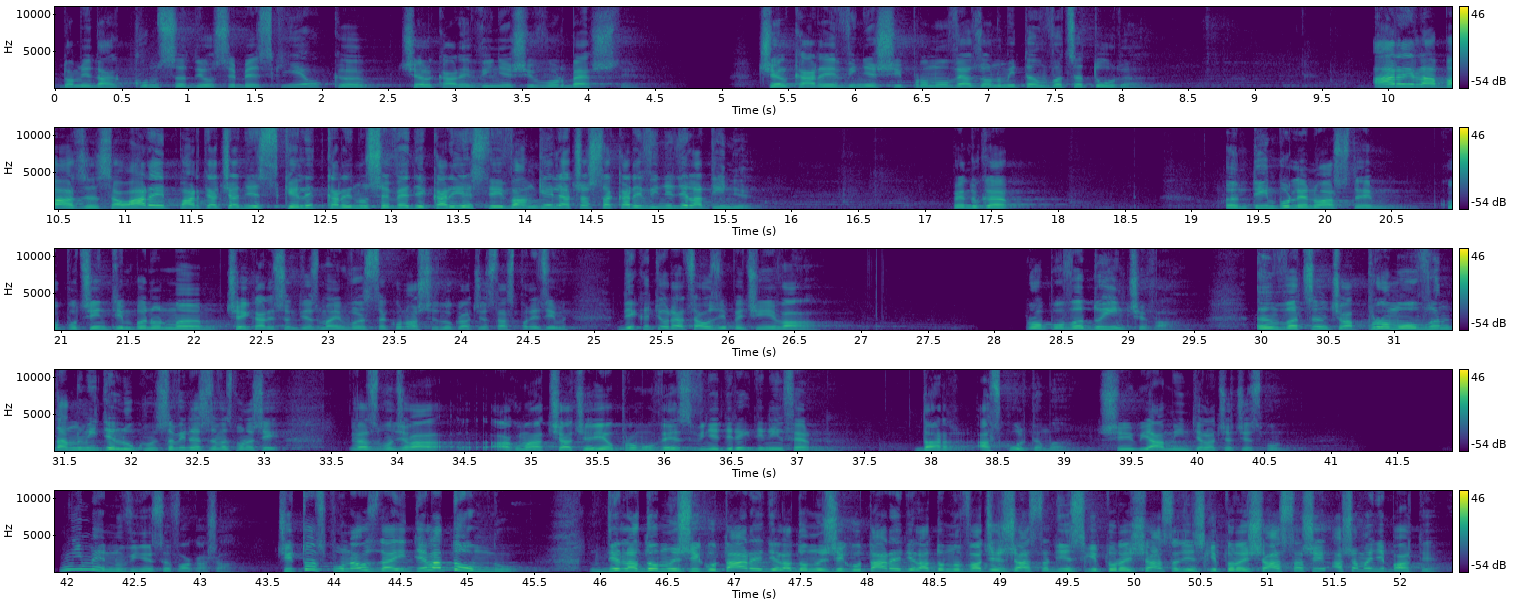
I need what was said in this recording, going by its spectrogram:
Doamne, dar cum să deosebesc eu că cel care vine și vorbește, cel care vine și promovează o anumită învățătură, are la bază sau are partea aceea de schelet care nu se vede, care este Evanghelia aceasta care vine de la tine. Pentru că în timpurile noastre, cu puțin timp în urmă, cei care sunteți mai în vârstă, cunoașteți lucrul acesta. Spuneți-mi, de câte ori ați auzit pe cineva propovăduind ceva, învățând ceva, promovând anumite lucruri. Să vină să vă spună și, vreau să spun ceva, acum ceea ce eu promovez vine direct din infern. Dar ascultă-mă și ia aminte la ceea ce spun. Nimeni nu vine să facă așa. Ci toți spun, auzi, dar e de la Domnul. De la Domnul și cu tare, de la Domnul și cu tare, de la Domnul facem și asta, din Scriptură și asta, din Scriptură și asta și așa mai departe.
